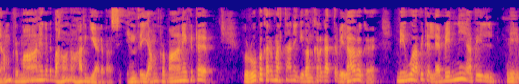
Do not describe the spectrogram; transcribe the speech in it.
යම් ප්‍රමාණයකට භවනා හරි ගියාට පස්සේ එහෙනම් යම් ප්‍රමාණයකට රූප කර්මස්ථානේ ගිවං කරගත්ත වෙලාවක මෙව අපිට ලැබෙන්නේ අපි මේ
